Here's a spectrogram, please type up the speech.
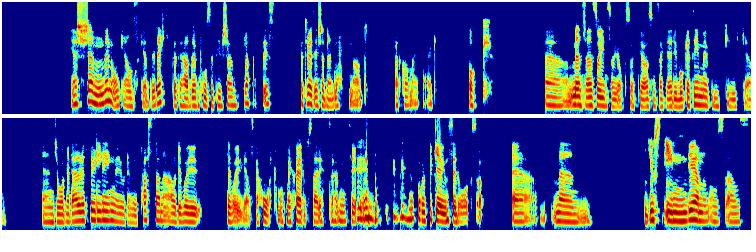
Jag kände nog ganska direkt att jag hade en positiv känsla faktiskt. Jag tror att jag kände en lättnad att komma iväg. Och, eh, men sen så insåg jag också att jag som sagt jag hade bokat in mig på mycket vika en yogalärarutbildning, jag gjorde den vid passarna och det var ju, det var ju ganska hårt mot mig själv så här efter harmoniseringen. och det fick jag inse då också. Eh, men just Indien någonstans,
